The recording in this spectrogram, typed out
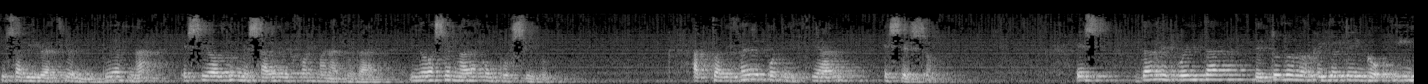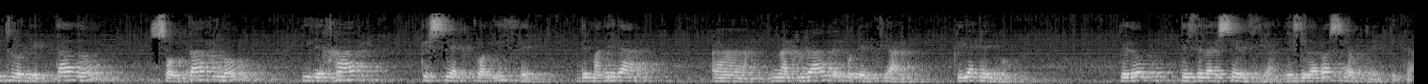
esa vibración interna, ese orden me sale de forma natural y no va a ser nada compulsivo. Actualizar el potencial es eso. Es darme cuenta de todo lo que yo tengo introyectado, soltarlo y dejar que se actualice de manera uh, natural el potencial que ya tengo, pero desde la esencia, desde la base auténtica.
